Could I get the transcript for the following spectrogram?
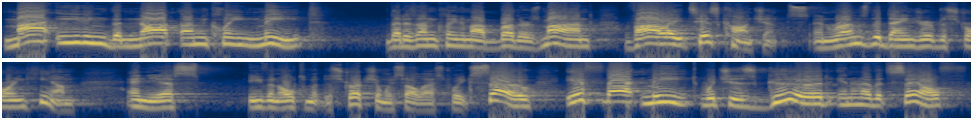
My eating the not unclean meat that is unclean in my brother's mind violates his conscience and runs the danger of destroying him. And yes, even ultimate destruction we saw last week. So, if that meat, which is good in and of itself,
